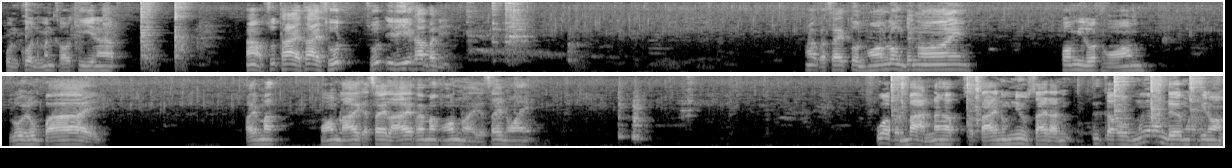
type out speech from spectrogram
ข้นๆมันเขาทีนะครับอ้าวสุดท้ายท้ายสุดสุดอีดีครับอันนี้เอาก็ใส่ต้นหอมลงจังหน่อย พอมีรสหอมโรยลงไป ไปมักหอมหลายก็ใส่หลาย ไปมักหอมหน่อยก็ใส่หน่อย คั่วบ้านๆนะครับ สไตล์นุ่มนิ่วสายดันคือเก่าเหมือนเดิมครับพี่น้อง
